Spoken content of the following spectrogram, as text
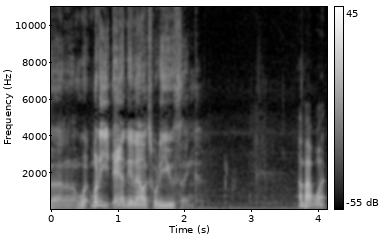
I don't know. What, what do you, Andy and Alex? What do you think? about what?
